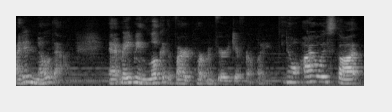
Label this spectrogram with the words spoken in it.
I didn't know that. And it made me look at the fire department very differently. You know, I always thought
